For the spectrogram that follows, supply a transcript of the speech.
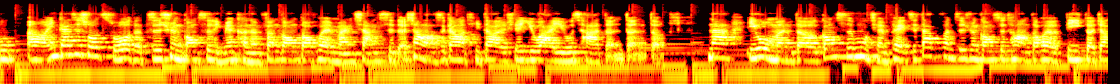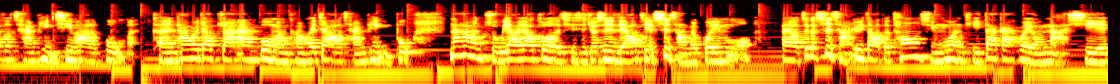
不，呃，应该是说所有的资讯公司里面可能分工都会蛮相似的。像老师刚刚提到一些 UI、UX 等等的。那以我们的公司目前配置，大部分资讯公司通常都会有第一个叫做产品企划的部门，可能它会叫专案部门，可能会叫产品部。那他们主要要做的其实就是了解市场的规模，还有这个市场遇到的通用型问题大概会有哪些，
